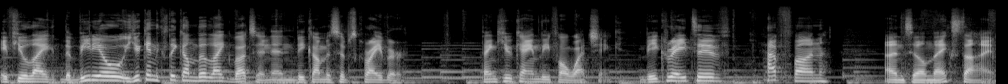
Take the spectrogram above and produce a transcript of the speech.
If you liked the video, you can click on the like button and become a subscriber. Thank you kindly for watching. Be creative, have fun, until next time.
